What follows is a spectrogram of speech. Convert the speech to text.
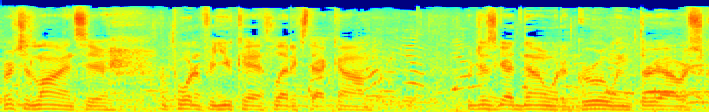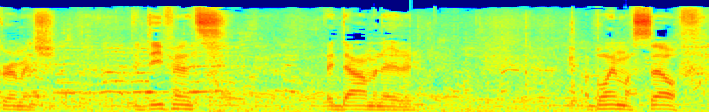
Richard Lyons here, reporting for UKAthletics.com. We just got done with a grueling three-hour scrimmage. The defense, they dominated. I blame myself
